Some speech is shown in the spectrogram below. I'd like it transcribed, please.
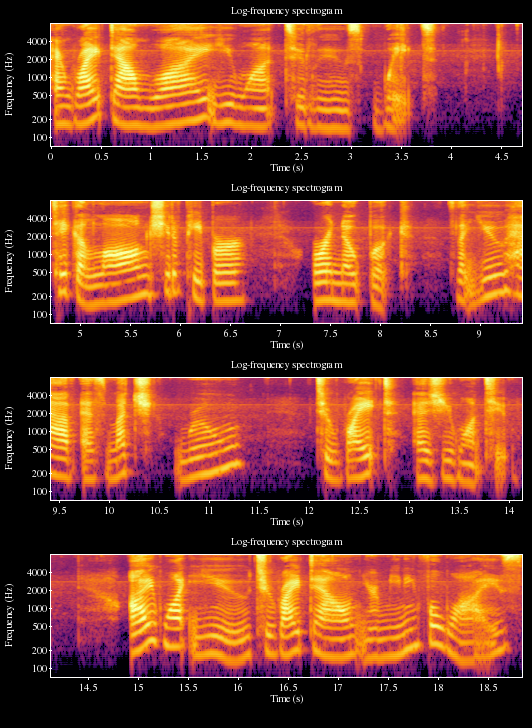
and write down why you want to lose weight. Take a long sheet of paper or a notebook so that you have as much room to write as you want to. I want you to write down your meaningful whys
